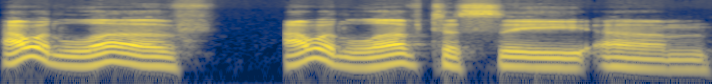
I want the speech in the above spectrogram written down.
I would love, I would love to see, um,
